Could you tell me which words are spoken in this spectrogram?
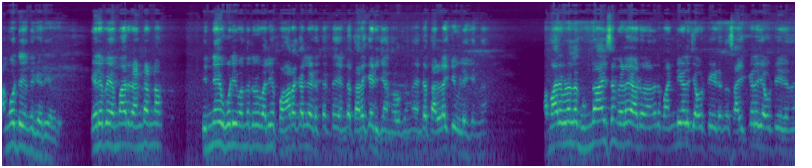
അങ്ങോട്ട് ചെന്ന് കയറി അവർ കയറിയപ്പോൾ എമാർ രണ്ടെണ്ണം പിന്നെ ഓടി വന്നിട്ട് ഒരു വലിയ പാറക്കല്ല് എടുത്തിട്ട് എന്റെ തലക്കടിക്കാൻ നോക്കുന്നു എന്റെ തള്ളയ്ക്ക് വിളിക്കുന്നു. അമ്മാരിവിടെ എല്ലാം ഗുണ്ടായുസം വിളയാടുക എന്നിട്ട് വണ്ടികൾ ചവിട്ടിയിടുന്നു സൈക്കിൾ ചവിട്ടിയിരുന്ന്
